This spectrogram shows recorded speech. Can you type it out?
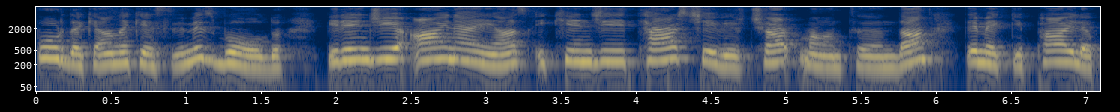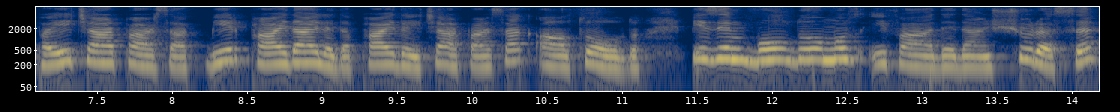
Buradaki ana kesrimiz bu oldu. Birinciyi aynen yaz. ikinciyi ters çevir çarp mantığından. Demek ki payla payı çarparsak 1, paydayla da paydayı çarparsak 6 oldu. Bizim bulduğumuz ifadeden şurası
